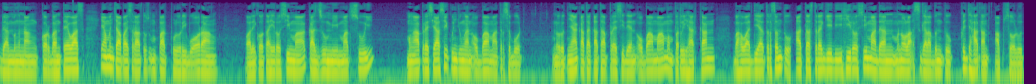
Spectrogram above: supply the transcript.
dan mengenang korban tewas yang mencapai 140 ribu orang. Wali kota Hiroshima, Kazumi Matsui, mengapresiasi kunjungan Obama tersebut. Menurutnya, kata-kata Presiden Obama memperlihatkan bahwa dia tersentuh atas tragedi Hiroshima dan menolak segala bentuk kejahatan absolut.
